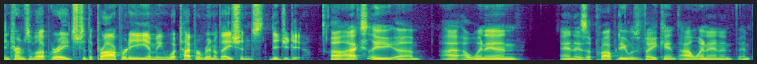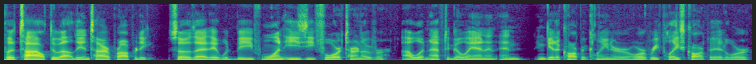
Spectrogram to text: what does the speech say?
in terms of upgrades to the property? I mean, what type of renovations did you do? Uh, actually, um, I, I went in, and as a property was vacant, I went in and, and put tile throughout the entire property so that it would be one easy floor turnover. I wouldn't have to go in and, and, and get a carpet cleaner or replace carpet or.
